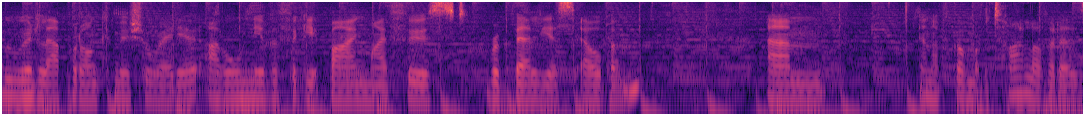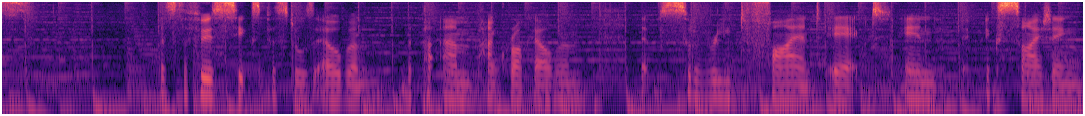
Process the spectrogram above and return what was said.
we weren't allowed to put on commercial radio. I will never forget buying my first rebellious album. Um, and I've forgotten what the title of it is. It's the first Sex Pistols album, the um, punk rock album. That was sort of really defiant act and exciting,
